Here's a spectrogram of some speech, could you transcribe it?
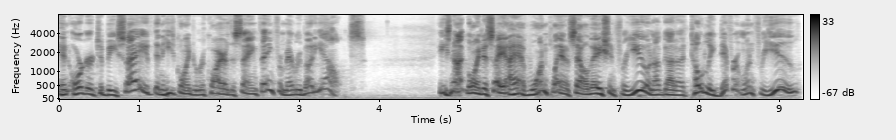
in order to be saved, then He's going to require the same thing from everybody else. He's not going to say, I have one plan of salvation for you and I've got a totally different one for you.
